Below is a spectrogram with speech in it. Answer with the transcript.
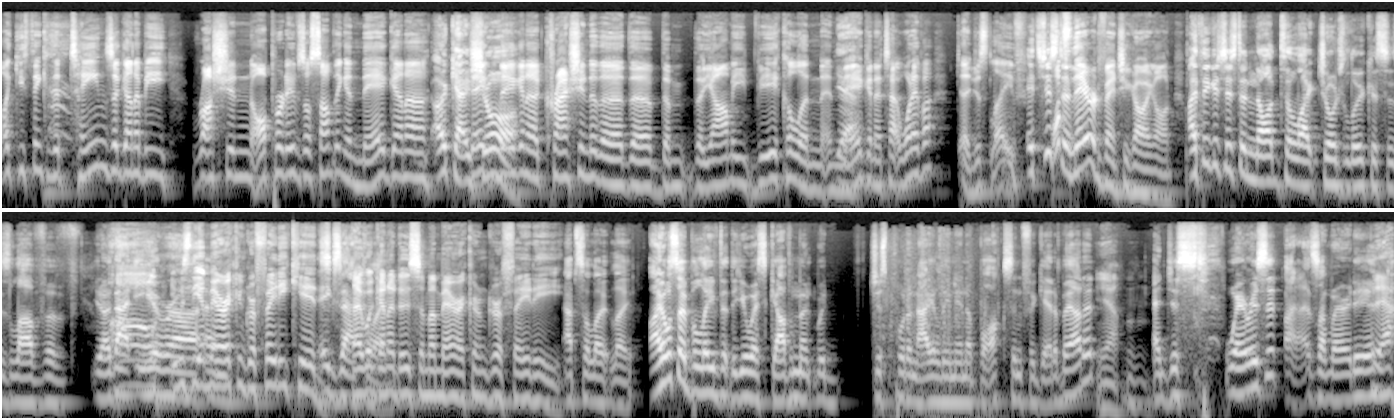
Like you think the teens are going to be Russian operatives or something, and they're gonna Okay, they're, sure. they're gonna crash into the the the, the army vehicle, and, and Yeah. they're gonna take whatever. They just leave. It's just what's a- their adventure going on? I think it's just a nod to like George Lucas's love of you know that Oh, era. It was the American graffiti kids. Exactly, they were going to do some American graffiti. Absolutely. I also believe that the US government would just put an alien in a box and forget about it. Yeah. mhm. And just where is it? Uh, somewhere in here. Yeah.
